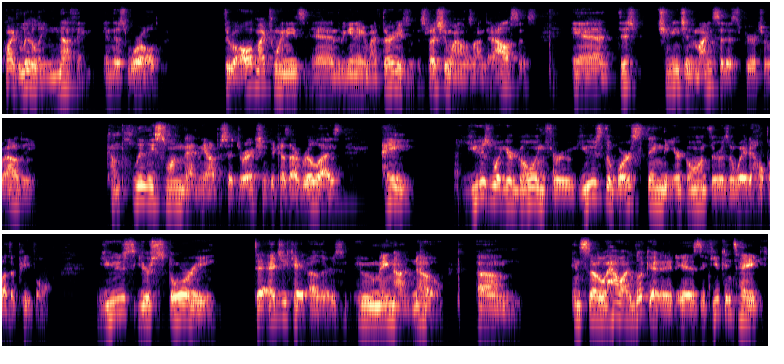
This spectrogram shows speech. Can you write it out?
quite literally nothing in this world through all of my 20s and the beginning of my 30s, especially when I was on dialysis. And this change in mindset of spirituality completely swung that in the opposite direction because I realized, hey, use what you're going through, use the worst thing that you're going through as a way to help other people. Use your story to educate others who may not know. Um, and so, how I look at it is if you can take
